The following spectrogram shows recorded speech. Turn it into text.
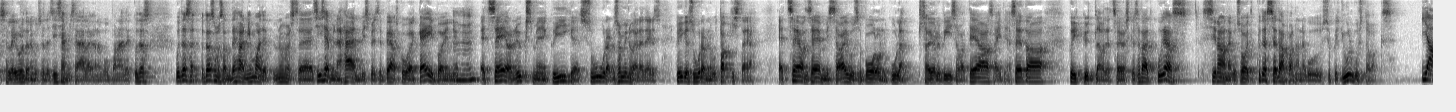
selle juurde nagu selle sisemise häälega nagu paned, et kuidas, kuidas, kuidas ma saan teha niimoodi, et minu meelest see sisemine hääl, mis meil seal peas kogu aeg käib, on ju -hmm. et see on üks meie kõige suurem, see on minu täielikult, kõige suurem nagu takistaja et see on see, mis see ajuse pool on, kuule, sa ei ole piisavalt hea, sa ei tea seda, kõik ütlevad, et sa ei oska seda, et kuidas sina nagu soovitad, kuidas seda panna nagu sihuke julgustavaks? ja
